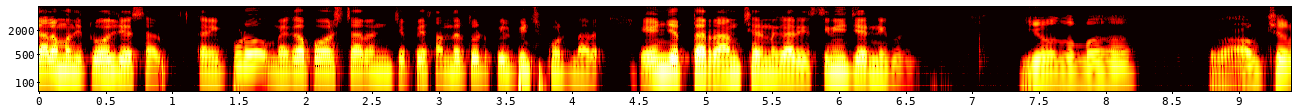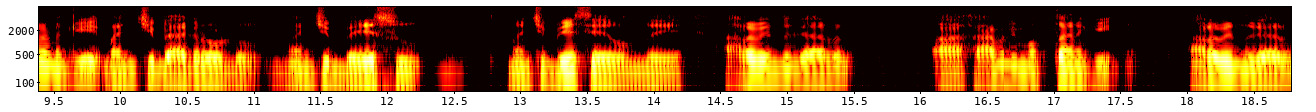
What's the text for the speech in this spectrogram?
చాలామంది ట్రోల్ చేశారు. కానీ ఇప్పుడు మెగా పవర్ స్టార్ అని చెప్పేసి అందరితో పిలిపించుకుంటున్నారు. ఏం చెప్తారు రామ్ చరణ్ గారి సినీ జర్నీ గురించి? ఏముందమ్మా? రామ్ చరణ్కి మంచి బ్యాక్గ్రౌండ్ మంచి బేసు మంచి బేస్ ఉంది. అరవింద్ గారు ఆ ఫ్యామిలీ మొత్తానికి అరవింద్ గారు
